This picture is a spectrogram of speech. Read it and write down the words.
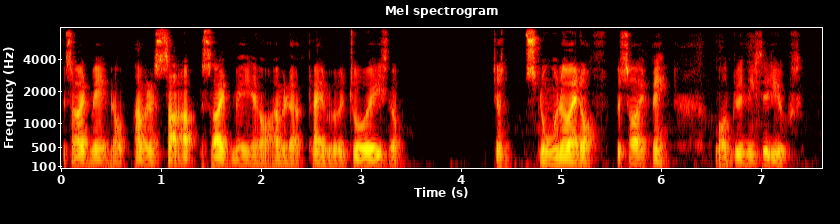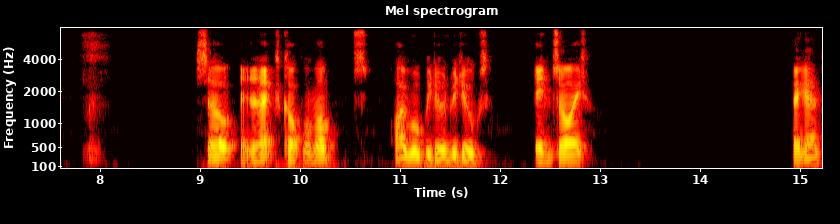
beside me, not having her sat up beside me, not having her playing with her toys, not just snoring her head off beside me while I'm doing these videos. So in the next couple of months, I will be doing videos inside. Again,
